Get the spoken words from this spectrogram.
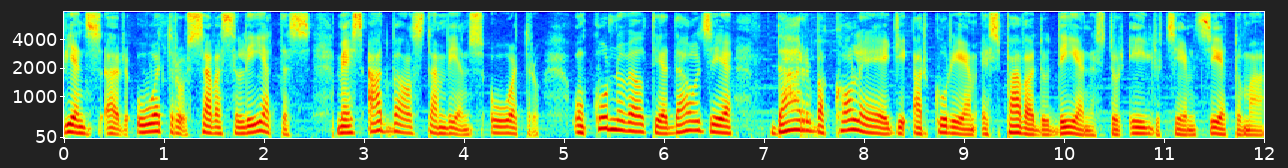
viens ar otru savas lietas, mēs atbalstam viens otru, un kur nu vēl tie daudzie darba kolēģi, ar kuriem es pavadu dienas tur Īļu ciem cietumā,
